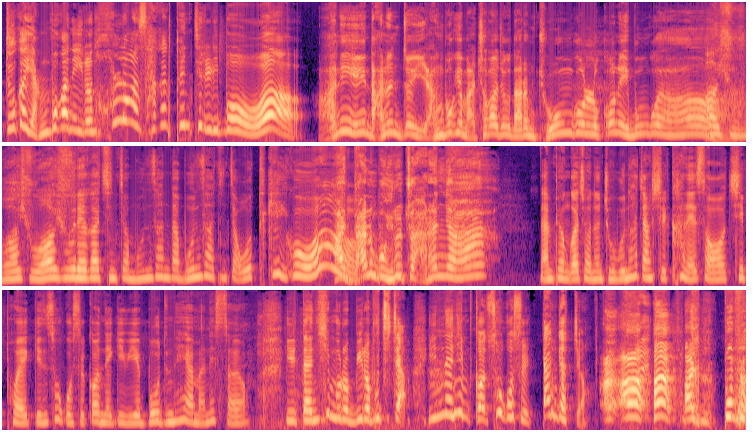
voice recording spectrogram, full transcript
누가 양복 안에 이런 헐렁한 사각 팬티를 입어? 아니 나는 저 양복에 맞춰가지고 나름 좋은 걸로 꺼내 입은 거야. 아휴 아휴 아휴 내가 진짜 못 산다 못 사 진짜 어떻게 이거? 아, 나는 뭐 이럴 줄 알았냐? 남편과 저는 좁은 화장실 칸에서 지퍼에 낀 속옷을 꺼내기 위해 뭐든 해야만 했어요. 일단 힘으로 밀어붙이자 있는 힘껏 속옷을 당겼죠. 아, 아, 아, 아, 뽑혀,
